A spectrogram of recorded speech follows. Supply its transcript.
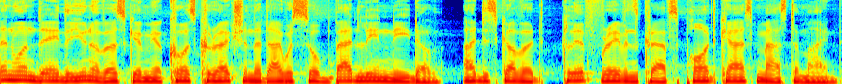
Then one day, the universe gave me a course correction that I was so badly in need of. I discovered Cliff Ravenscraft's podcast mastermind.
